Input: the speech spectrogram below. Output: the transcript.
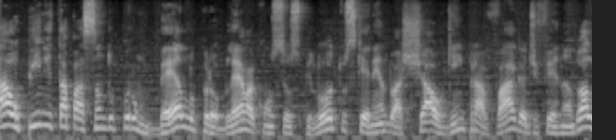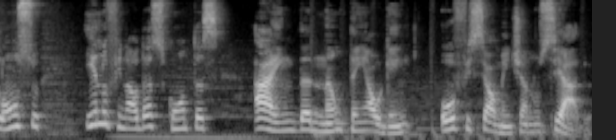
A Alpine está passando por um belo problema com seus pilotos, querendo achar alguém para a vaga de Fernando Alonso, e no final das contas, ainda não tem alguém oficialmente anunciado.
